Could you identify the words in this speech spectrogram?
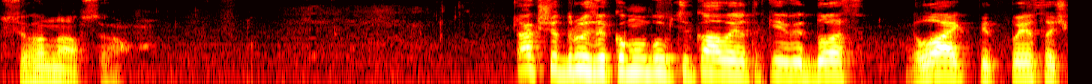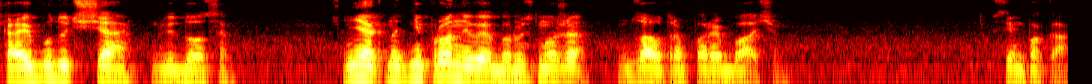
Всього-навсього. Так що, друзі, кому був цікавий такий відос, лайк, підписочка і будуть ще відоси. Ніяк на Дніпро не виберусь, може завтра перебачимо. Всім пока.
